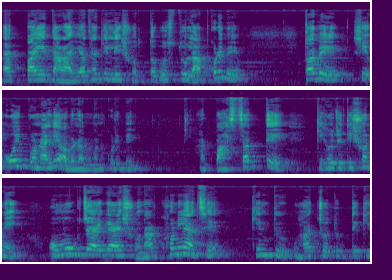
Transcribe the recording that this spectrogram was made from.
এক পায়ে দাঁড়াইয়া থাকিলে সত্য বস্তু লাভ করিবে, তবে সে ওই প্রণালী অবলম্বন করিবে। আর পাশ্চাত্যে কেহ যদি শোনে, অমুক জায়গায় সোনার খনি আছে, কিন্তু উহার চতুর্দিকে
